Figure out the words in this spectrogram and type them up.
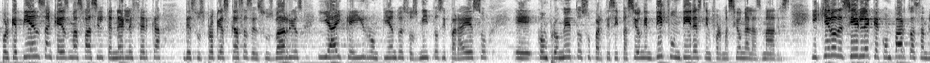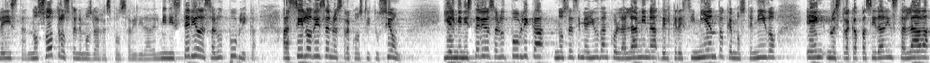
porque piensan que es más fácil tenerles cerca de sus propias casas en sus barrios y hay que ir rompiendo esos mitos y para eso eh, comprometo su participación en difundir esta información a las madres. Y quiero decirle que comparto asambleísta, nosotros tenemos la responsabilidad, el Ministerio de Salud Pública, así lo dice nuestra Constitución. Y el Ministerio de Salud Pública, no sé si me ayudan con la lámina del crecimiento que hemos tenido en nuestra capacidad instalada,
